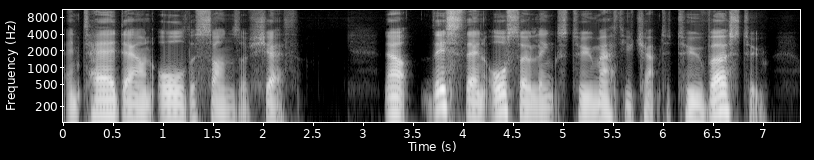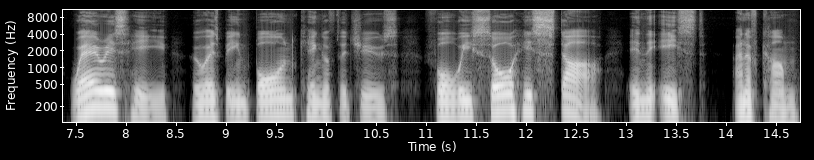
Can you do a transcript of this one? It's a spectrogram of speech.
and tear down all the sons of Sheth. Now, this then also links to Matthew chapter 2, verse 2. Where is he who has been born King of the Jews? For we saw his star in the east and have come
